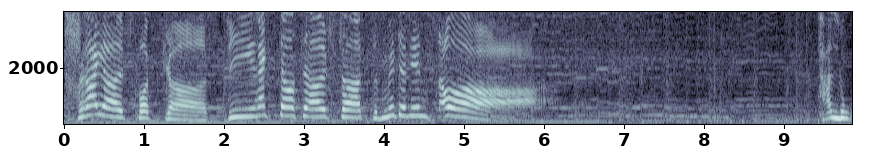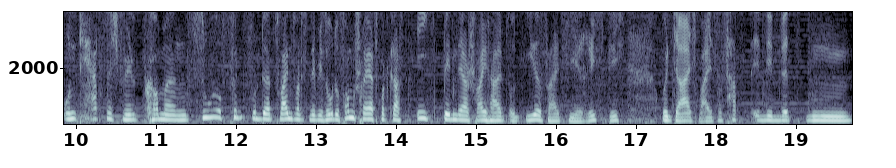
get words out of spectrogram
Schreihals Podcast, direkt aus der Altstadt, mitten ins Ohr. Hallo und herzlich willkommen zur 522. Episode vom Schreihals Podcast. Ich bin der Schreihals und ihr seid hier richtig. Und ja, ich weiß, es hat in den letzten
